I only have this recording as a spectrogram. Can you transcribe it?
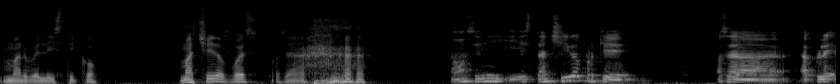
marvelístico. Más chido, pues. O sea, No, sí, y está chido porque, o sea, a Play-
